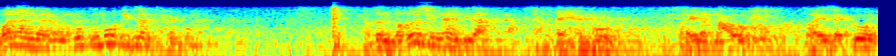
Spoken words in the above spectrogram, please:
ولا نلومكم إذ لم تحبونا. فتنتظرش من أهل البدعة هيحبوك وهيلمعوك وهيزكوك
